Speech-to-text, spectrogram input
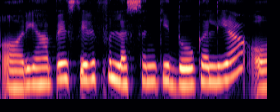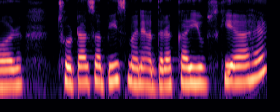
और यहाँ पे सिर्फ़ लहसन की दो कलियाँ और छोटा सा पीस मैंने अदरक का यूज़ किया है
